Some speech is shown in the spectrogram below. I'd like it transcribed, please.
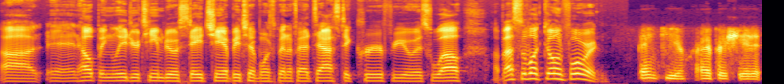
uh, and helping lead your team to a state championship. It's been a fantastic career for you as well. Uh, best of luck going forward. Thank you. I appreciate it.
